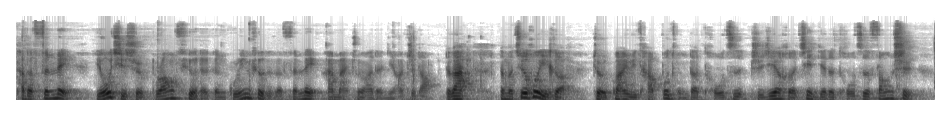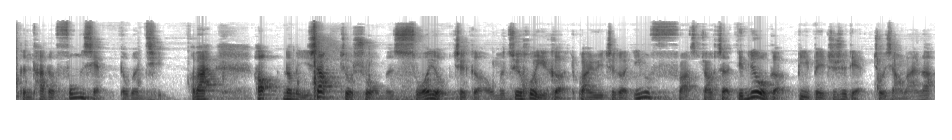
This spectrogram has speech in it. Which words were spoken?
它的分类，尤其是 brownfield 跟 greenfield 的分类还蛮重要的，你要知道，对吧？那么最后一个就是关于它不同的投资直接和间接的投资方式跟它的风险的问题。好吧，好，那么以上就是我们所有这个我们最后一个关于这个 infrastructure 第六个必备知识点就讲完了。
